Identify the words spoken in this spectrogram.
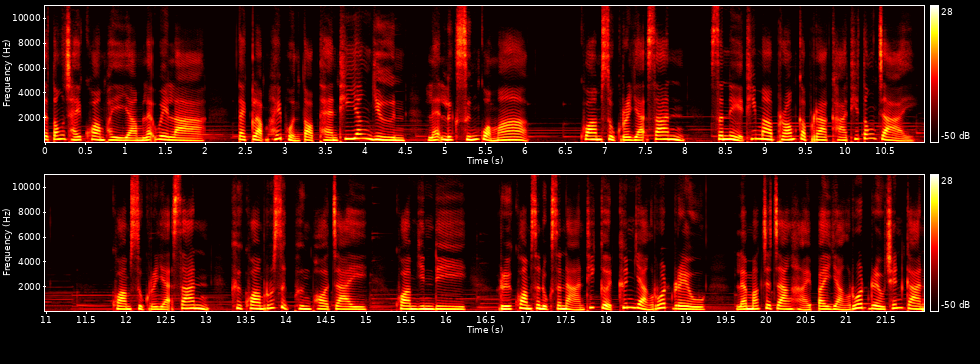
จะต้องใช้ความพยายามและเวลา แต่กลับให้ผลตอบแทนที่ยั่งยืนและลึกซึ้งกว่ามาก ความสุขระยะสั้นเสน่ห์ที่มาพร้อมกับราคาที่ต้องจ่าย ความสุขระยะสั้น คือความรู้สึกพึงพอใจ ความยินดี หรือความสนุกสนานที่เกิดขึ้นอย่างรวดเร็ว และมักจะจางหายไปอย่างรวดเร็วเช่นกัน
